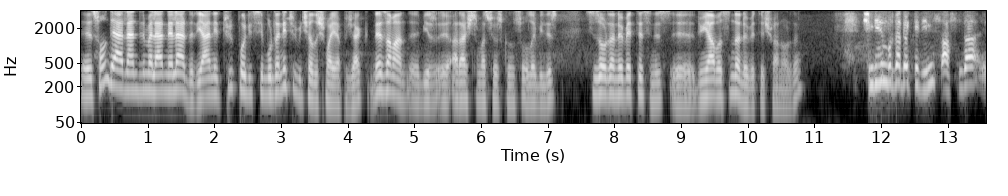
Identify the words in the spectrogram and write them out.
Ee, son değerlendirmeler nelerdir? Yani Türk polisi burada ne tür bir çalışma yapacak? Ne zaman e, bir e, araştırma söz konusu olabilir? Siz orada nöbettesiniz. Ee, dünya basında nöbette şu an orada. Şimdi bizim burada beklediğimiz aslında e,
